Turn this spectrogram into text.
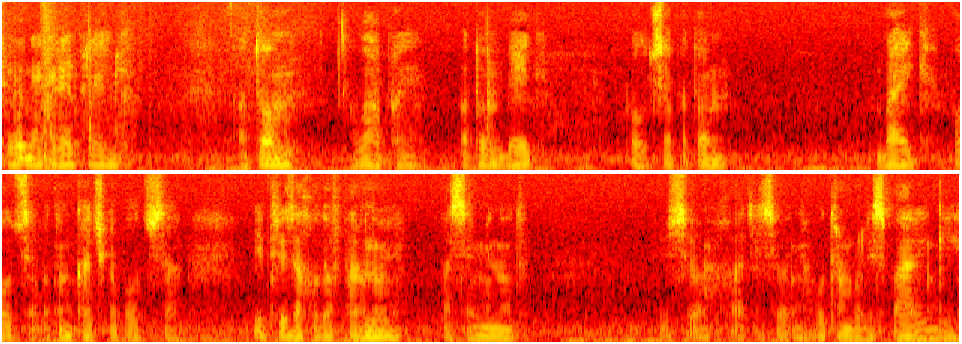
Сегодня грэплинг, потом лапы, потом бег полчаса, потом байк полчаса, потом качка полчаса. И три захода в парную по 7 минут. И все, хватит сегодня. Утром были спарринги,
